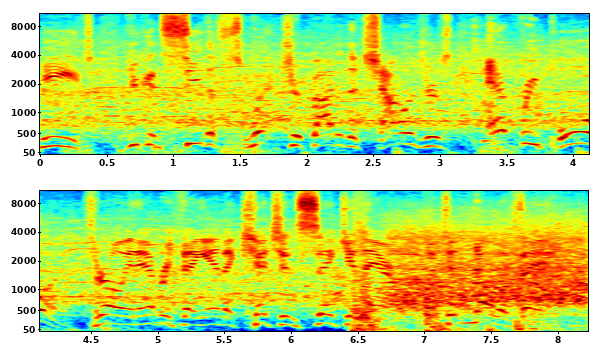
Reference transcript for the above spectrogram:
means. You can see the sweat drip out of the challengers every pore. Throwing everything in the kitchen sink in there, but to no avail.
